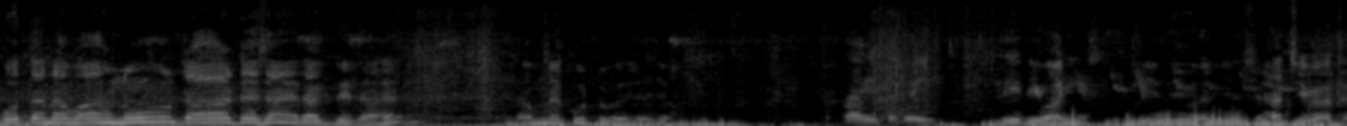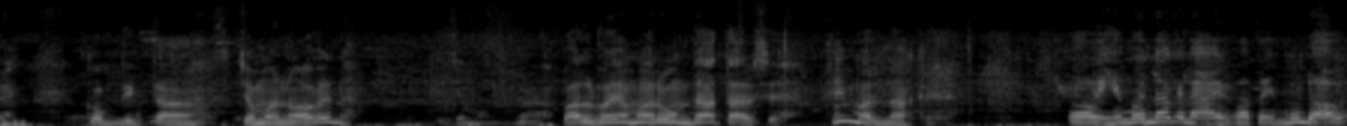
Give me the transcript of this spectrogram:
પોતાના વાહનું ટાઢે સાંઈ રાખી દીધા હે? અમને કૂટવે છે જો. હા તો ભાઈ. દી દિવાળી હશે. એ દિવાળી છે સાચી વાત છે કોક દીકતા જમાનો આવે ને. પાલભાઈ અમારો આમ દાતાર છે. હિમર નાખે. હવે હિંમત નાખે ને આયરમાં તો મુંડા આવે.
